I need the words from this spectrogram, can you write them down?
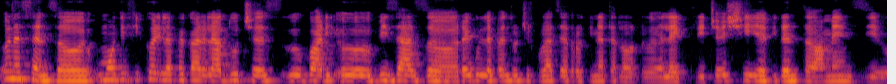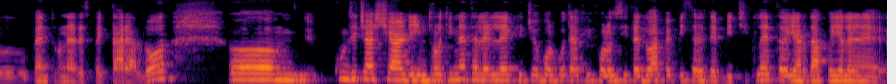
în esență, modificările pe care le aduce uh, uh, vizează regulile pentru circulația trotinetelor electrice și, evident, amenzi pentru nerespectarea lor. Cum zicea și Alin, trotinetele electrice vor putea fi folosite doar pe pistele de bicicletă, iar dacă ele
